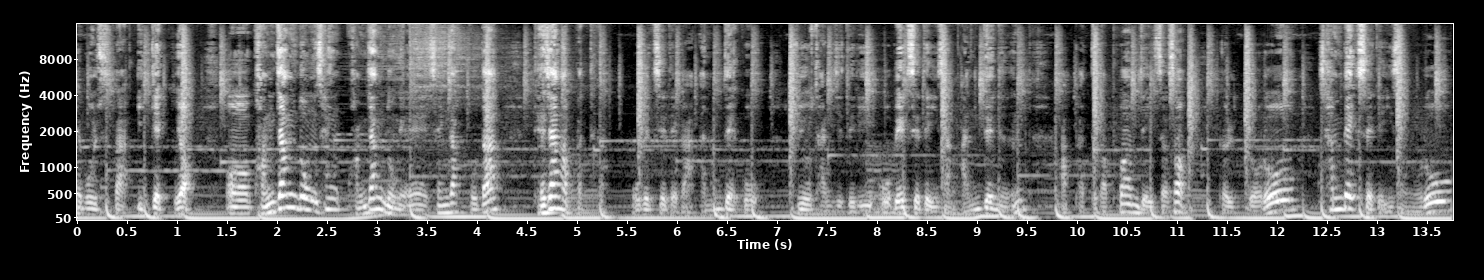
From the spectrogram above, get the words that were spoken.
해볼 수가 있겠고요. 어, 광장동 생, 광장동에 생각보다 대장 아파트가 500세대가 안 되고 주요 단지들이 500세대 이상 안 되는 아파트가 포함되어 있어서 별도로 300세대 이상으로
